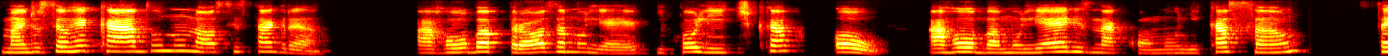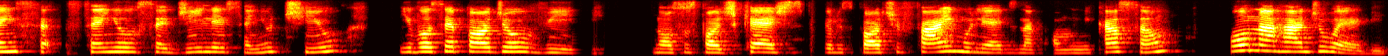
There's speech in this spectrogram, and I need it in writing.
Mande o seu recado no nosso Instagram, arroba prosa mulher e política ou arroba mulheres na comunicação, sem, sem o cedilha e sem o tio, e você pode ouvir nossos podcasts pelo Spotify Mulheres na Comunicação ou na rádio web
